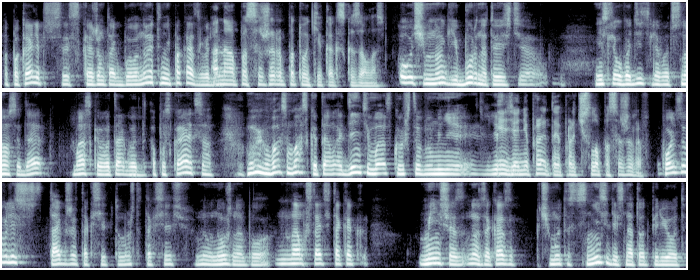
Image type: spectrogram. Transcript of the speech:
апокалипсиса, скажем так, было. Но это не показывали. А на пассажиропотоке, как сказалось? Очень многие бурно, то есть э, если у водителя вот с носа, да, маска вот так вот опускается, ой, у вас маска там, оденьте маску, чтобы мне... Если Не, я не про это, я про число пассажиров. Пользовались также такси, потому что такси ну, нужно было. Нам, кстати, так как меньше ну, заказы почему-то снизились на тот период,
